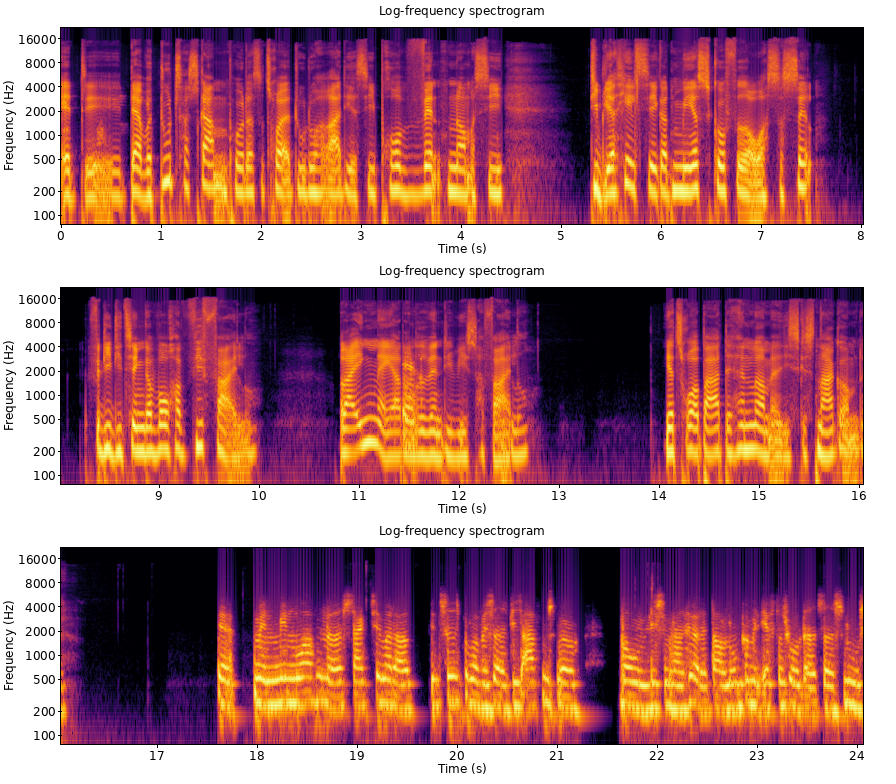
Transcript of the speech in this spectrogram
at øh, der hvor du tager skammen på dig, så tror jeg, at du, du har ret i at sige, prøv at vente den om at sige, de bliver helt sikkert mere skuffet over sig selv. Fordi de tænker, hvor har vi fejlet? Og der er ingen af jer, der Ja. nødvendigvis har fejlet. Jeg tror bare, at det handler om, at I skal snakke om det. Ja, men min mor, hun har også sagt til mig, der et tidspunkt, hvor vi sad og spiste aftensmad, hvor hun ligesom havde hørt, at der var nogen på min efterskole, der havde taget snus.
